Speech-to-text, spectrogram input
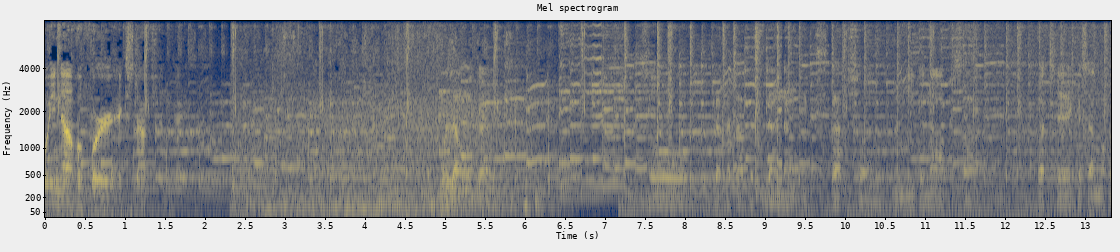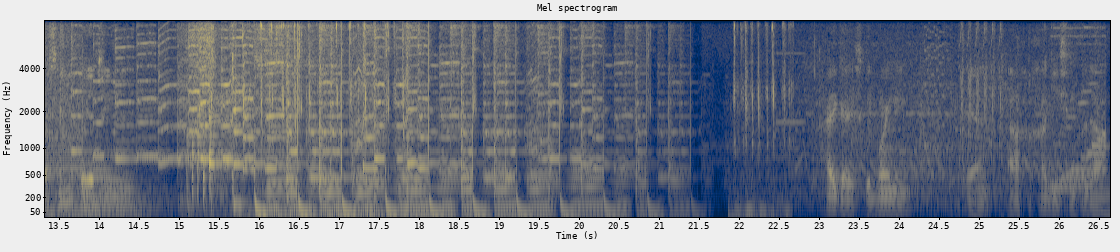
Way na ako for extraction, guys. Walang ugat. So, kakatapos lang ng extraction. Nandito na ako sa kotse. Kasama ko si Kuya Jimmy. Hi guys, good morning. Ayan, uh, kakagising ko lang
